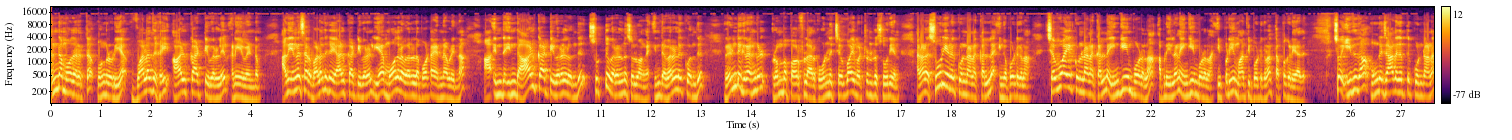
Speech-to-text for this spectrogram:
அந்த மோதிரத்தை உங்களுடைய வலதுகை ஆள்காட்டி விரலில் அணிய வேண்டும். அது என்ன சார் வலதுகை ஆள்காட்டி விரல்? ஏன் மோதிர விரலில் போட்டால் என்ன அப்படின்னா இந்த இந்த ஆள்காட்டி விரல் வந்து சுட்டு விரல்னு சொல்லுவாங்க. இந்த விரலுக்கு வந்து ரெண்டு கிரகங்கள் ரொம்ப பவர்ஃபுல்லாக இருக்கும். ஒன்று செவ்வாய் மற்றொன்று சூரியன். அதனால் சூரியனுக்கு உண்டான கல்லை இங்கே போட்டுக்கலாம். செவ்வாய்க்கு உண்டான கல்லை இங்கேயும் போடலாம். அப்படி இல்லைன்னா இங்கேயும் போடலாம். இப்படியும் மாற்றி போட்டுக்கலாம். தப்பு கிடையாது. ஸோ இதுதான் உங்கள் ஜாதகத்துக்கு உண்டான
